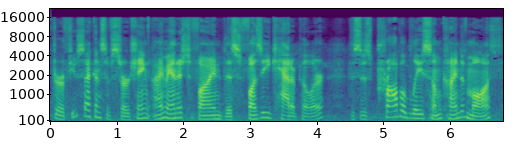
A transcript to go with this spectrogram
After a few seconds of searching, I managed to find this fuzzy caterpillar. This is probably some kind of moth.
